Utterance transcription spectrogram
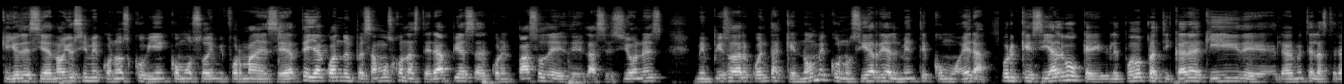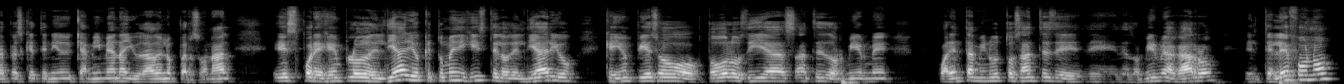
que yo decía, no, yo sí me conozco bien cómo soy, mi forma de ser. Ya cuando empezamos con las terapias, eh, con el paso de, de las sesiones, me empiezo a dar cuenta que no me conocía realmente cómo era. Porque si algo que les puedo platicar aquí de realmente las terapias que he tenido y que a mí me han ayudado en lo personal, es por ejemplo lo del diario que tú me dijiste, lo del diario, que yo empiezo todos los días antes de dormirme 40 minutos antes de, de, de dormirme agarro el teléfono,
